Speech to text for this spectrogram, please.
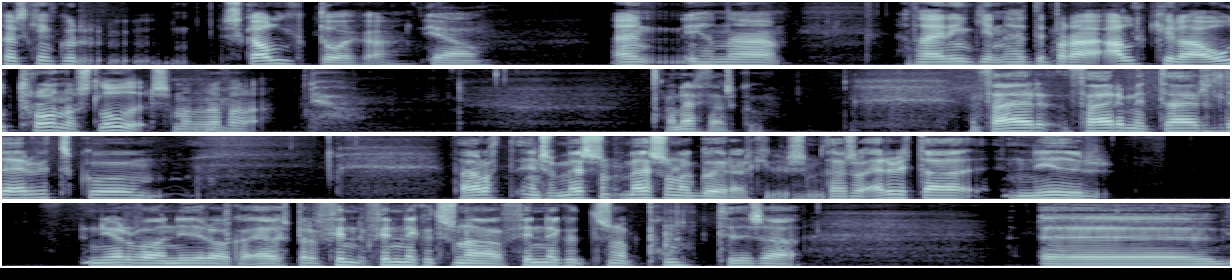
kannski einhver skáld og eitthvað. En hérna það er engin, þetta er bara algjörlega ótróna slóður sem hann er að fara. Hann er það sko. En það er, það er mitt, það er svolítið erfitt sko. Það er oft eins og með, með svona gaurar Það er svo erfitt að niður njörfa það niður á eitthvað eða bara finna finn eitthvað svona, finn eitthvað svona punkt til þess að uh,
